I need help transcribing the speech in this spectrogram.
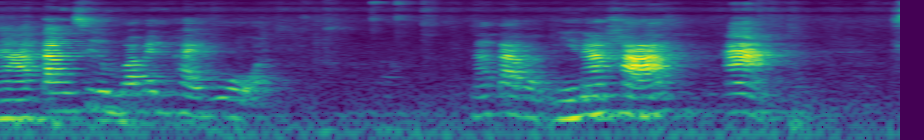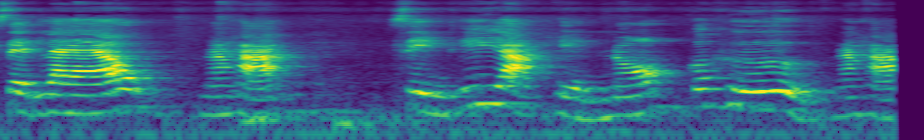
นะคะตั้งชื่อมันว่าเป็น pivot หน้าตาแบบนี้นะคะ เสร็จแล้วนะคะ สิ่งที่อยากเห็นเนาะก็คือนะคะ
